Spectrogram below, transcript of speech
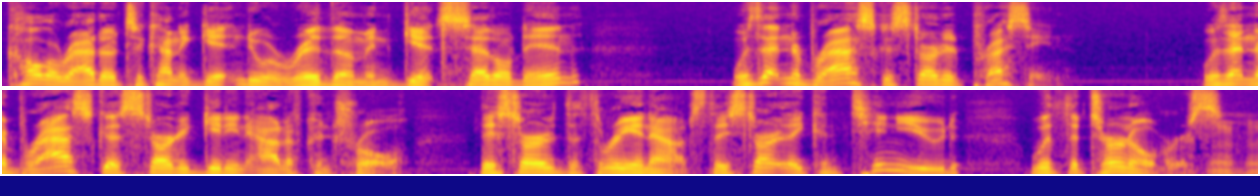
Colorado to kind of get into a rhythm and get settled in was that Nebraska started pressing. Was that Nebraska started getting out of control. They started the three and outs. They started they continued with the turnovers. Mm-hmm.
